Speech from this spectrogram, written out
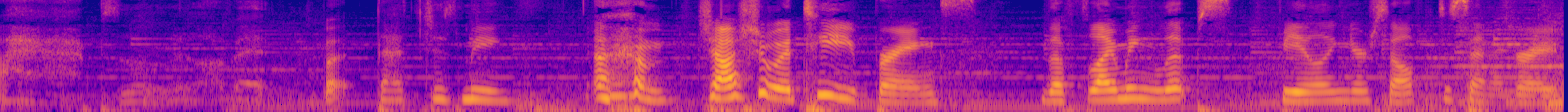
I absolutely love it. But that's just me. Um, Joshua T brings the flaming lips feeling yourself disintegrate. In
